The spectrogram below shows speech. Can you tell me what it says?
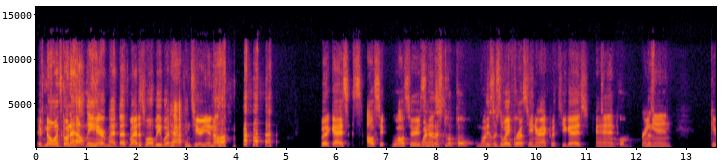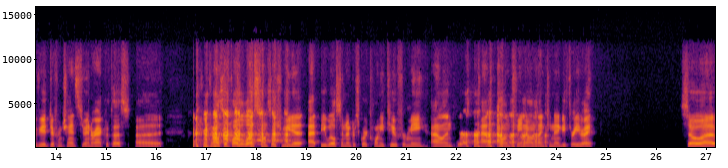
if no one's going to help me here, might that might as well be what happens here, you know. but guys, all ser- well, all why seriousness, not let's do a poll? Why this is a way for us to interact with you guys Let's do a and bring Let's- in, give you a different chance to interact with us. Uh, you can also follow us on social media at b wilson underscore 22 for me, Alan at Alan Phenom 1993, right? So, uh,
